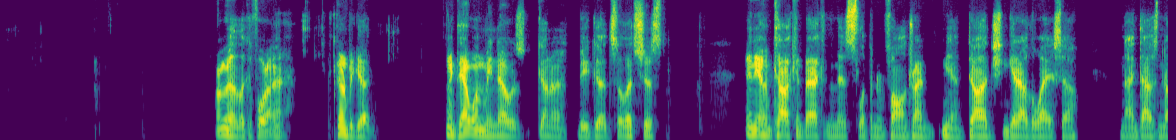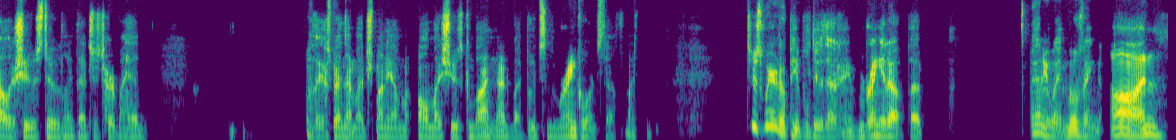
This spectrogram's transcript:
I'm really looking forward. It's gonna be good. Like that one we know is gonna be good. So let's just and you know him cocking back in the midst, slipping and falling, trying to you know dodge and get out of the way. So nine thousand dollars shoes too. Like that just hurt my head. I think I spent that much money on all my shoes combined. I had to buy boots in the Marine Corps and stuff. Like, just weird how people do that. I even bring it up, but anyway, moving on.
